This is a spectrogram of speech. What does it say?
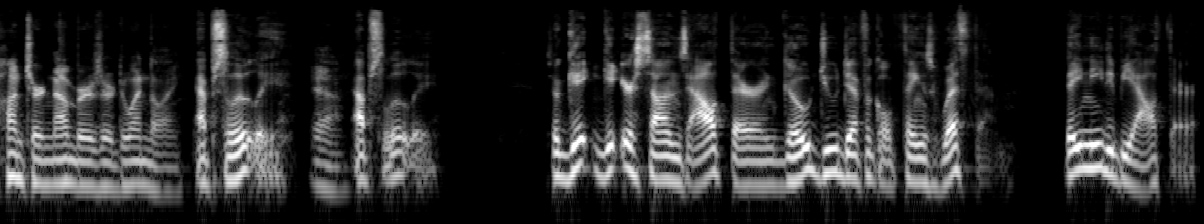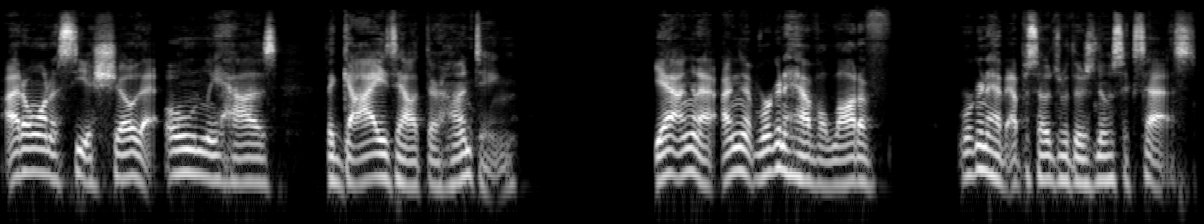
hunter numbers are dwindling. Absolutely. Yeah. Absolutely. So get get your sons out there and go do difficult things with them. They need to be out there. I don't want to see a show that only has the guys out there hunting. Yeah, I'm gonna I'm gonna we're gonna have a lot of we're gonna have episodes where there's no success.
